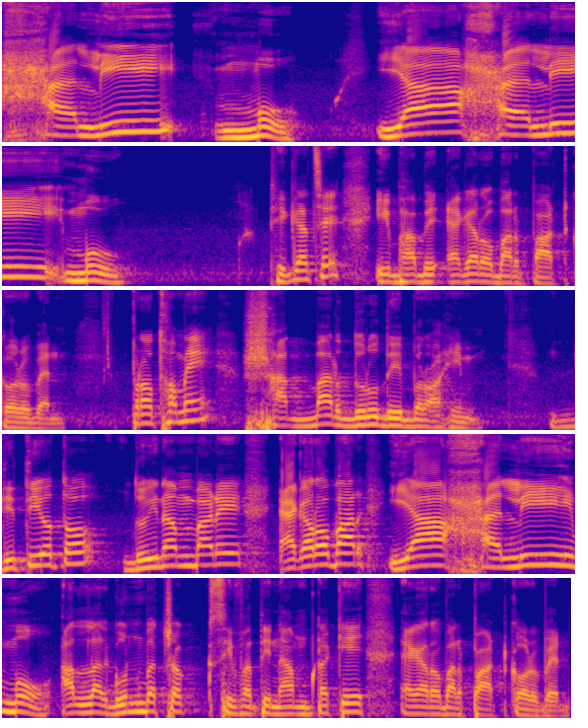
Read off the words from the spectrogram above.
হালিমু। ইয়া হালিমু। ঠিক আছে? এভাবে এগারো বার পাঠ করবেন। প্রথমে সাতবার দুরুদ ইব্রাহিম। দ্বিতীয়ত, দুই নম্বরে এগারো বার ইয়া হালিমো। আল্লাহর গুণবাচক সিফাতি নামটাকে এগারো বার পাঠ করবেন।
